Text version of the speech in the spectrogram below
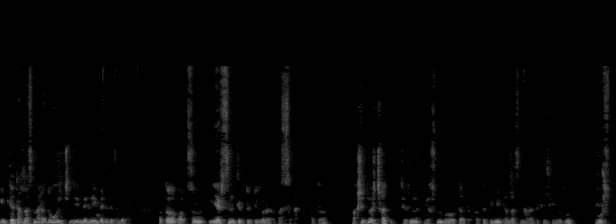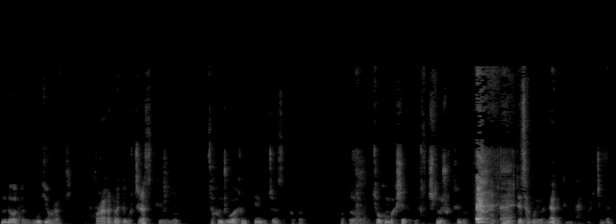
гимтэй талаас нь хараад өө энэ чинь юм байна юм байна гэдэг ингээд одоо бодсон ярьсан төрдүүдээр бас одоо багшид барьчаад тэр нь ёсны буруудад одоо гмийн талаас нь хараад хэлэх юм бол өөрсдөндөө одоо үеийн хураагдал хураагаад байдаг учраас тэр бол зохимжгүй байх нь тийм учраас одоо одоо цөөхөн багшийг ёсчлон шүтэх нь хэрэгтэй цаг үе байна гэдэг нь тайлбарлаж байна.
